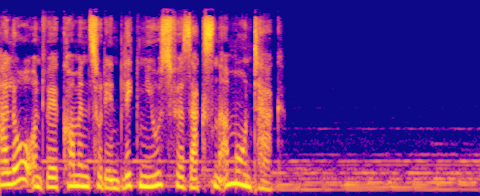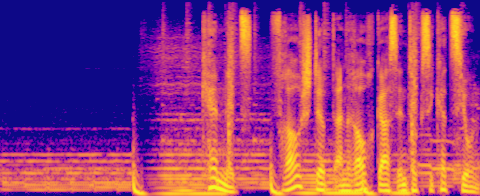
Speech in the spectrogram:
Hallo und willkommen zu den Blick News für Sachsen am Montag. Chemnitz. Frau stirbt an Rauchgasintoxikation.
